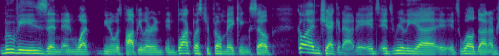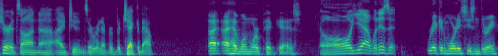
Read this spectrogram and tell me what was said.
movies and and what you know was popular in, in blockbuster filmmaking. So go ahead and check it out. It's it's really uh, it's well done. I'm sure it's on uh, iTunes or whatever, but check it out. I, I have one more pick, guys. oh yeah, what is it? Rick and Morty season three.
